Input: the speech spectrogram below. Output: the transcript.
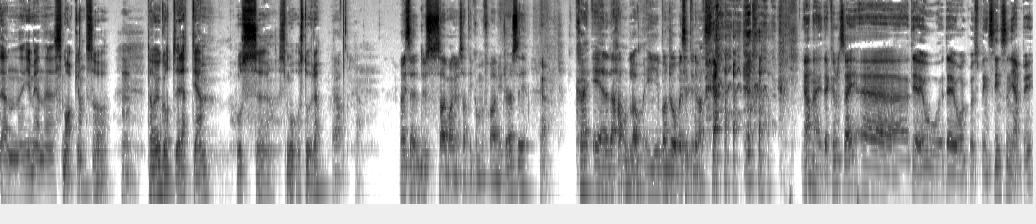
den gemene smaken. Så mm. det har jo gått rett hjem hos små og store. Ja. ja. Men hvis Du sa Magnus at de kommer fra New Jersey. Ja. Hva er det det handler om i Bon Jovi sitt univers? ja, nei, det kan du si. Eh, det er jo det er jo òg Bruce Springsteen sin hjemby.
